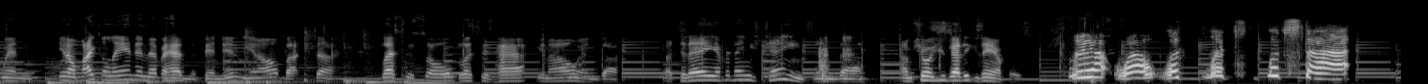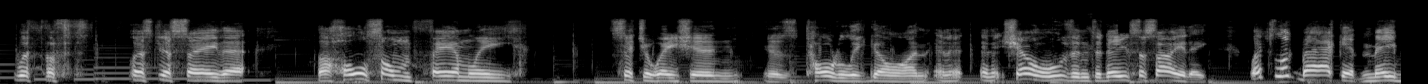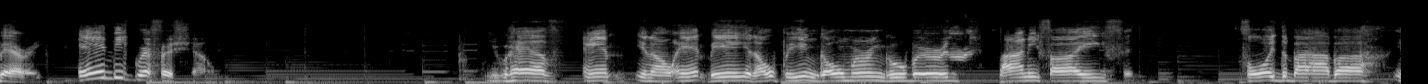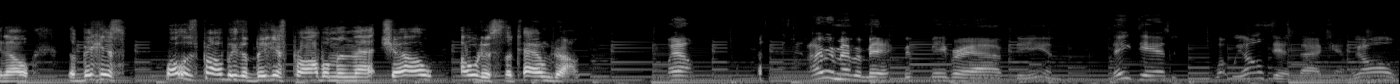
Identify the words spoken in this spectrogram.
When you know Michael Landon never had an opinion, you know, but uh, bless his soul, bless his heart, you know, and uh, but today everything's changed, and uh, I'm sure you got examples. Yeah, well, let let's let's start with the. Let's just say that the wholesome family situation is totally gone, and it and it shows in today's society. Let's look back at Mayberry, Andy Griffith show. You have Aunt, you know, Aunt Bee and Opie and Gomer and Goober and Barney Fife and Floyd the Barber. You know, the biggest, what was probably the biggest problem in that show? Otis the town drunk. Well, I remember Mayberry R.F.D., and they did what we all did back then. We all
